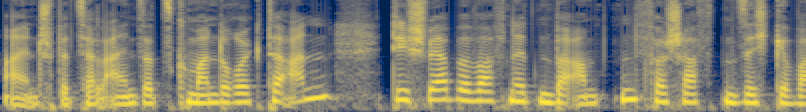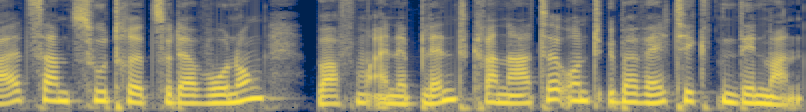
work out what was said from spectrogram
Ein Spezialeinsatzkommando rückte an. Die schwer bewaffneten Beamten verschafften sich gewaltsam Zutritt zu der Wohnung, warfen eine Blendgranate und überwältigten den Mann.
